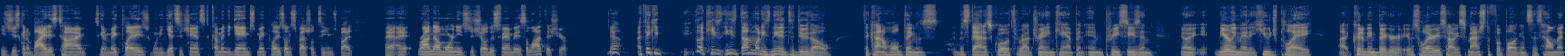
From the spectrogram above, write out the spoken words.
He's just going to bide his time. He's going to make plays when he gets a chance to come into games, make plays on special teams. But I, I, Rondale Moore needs to show this fan base a lot this year. Yeah, I think he, he look he's he's done what he's needed to do though to kind of hold things the status quo throughout training camp and in preseason. You know, nearly made a huge play. Uh, could have been bigger. It was hilarious how he smashed the football against his helmet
